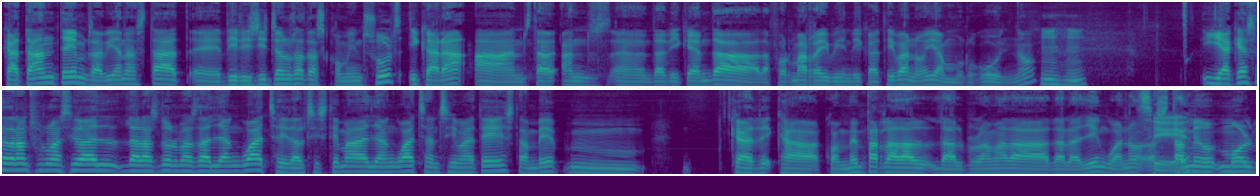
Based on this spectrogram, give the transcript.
que tant temps havien estat eh, dirigits a nosaltres com insults i que ara eh, ens, de, ens eh, dediquem de, de forma reivindicativa no? i amb orgull. No? Mm -hmm. I aquesta transformació del, de les normes del llenguatge i del sistema del llenguatge en si mateix també mm, que, de- que quan vam parlar del, del programa de, de la llengua no? Sí. està mo- molt,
